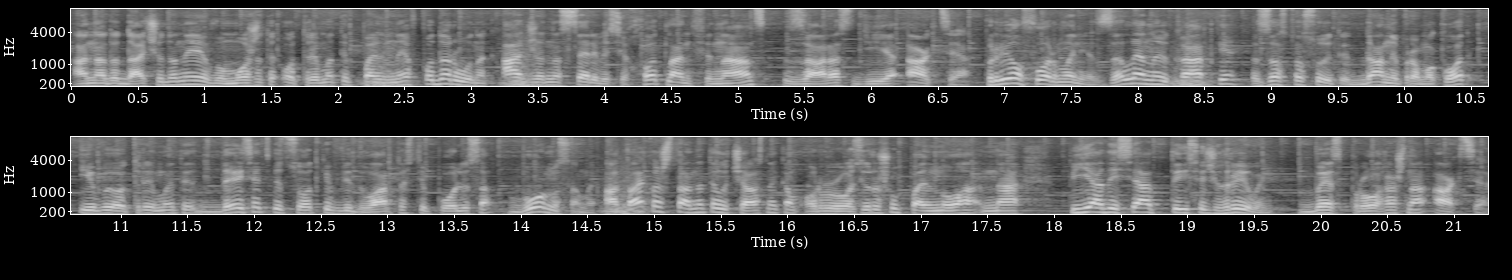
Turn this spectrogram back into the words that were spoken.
А на додачу до неї ви можете отримати пальне в подарунок, адже на сервісі Hotline Finance зараз діє акція. При оформленні зеленої картки застосуйте даний промокод і ви отримаєте 10% від вартості полюса бонусами, а також станете учасником розіграшу пального на 50 тисяч гривень. Безпрограшна акція.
